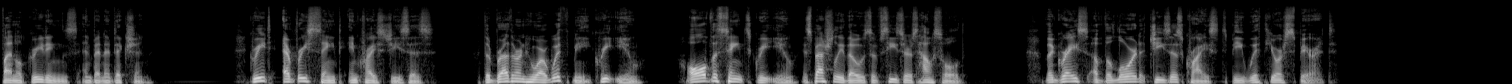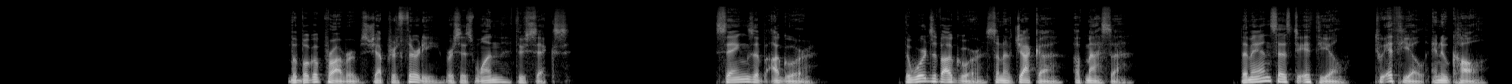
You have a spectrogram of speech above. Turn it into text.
Final greetings and benediction. Greet every saint in Christ Jesus. The brethren who are with me greet you. All the saints greet you, especially those of Caesar's household. The grace of the Lord Jesus Christ be with your spirit. The Book of Proverbs, chapter 30, verses 1 through 6. Sayings of Agur. The words of Agur, son of Jakeh of Massa. The man says to Ithiel, to Ithiel and Ucal,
